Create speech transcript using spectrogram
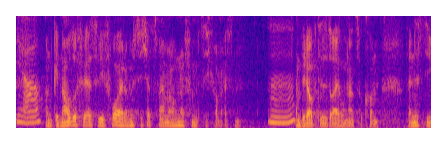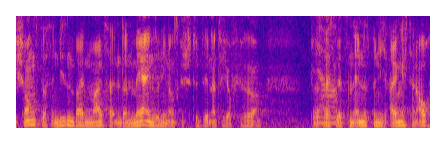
Ja. und genauso viel esse wie vorher, dann müsste ich ja zweimal 150 Gramm essen um wieder auf diese 300 zu kommen, dann ist die Chance, dass in diesen beiden Mahlzeiten dann mehr Insulin ausgeschüttet wird, natürlich auch viel höher. Das Ja. heißt, letzten Endes bin ich eigentlich dann auch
